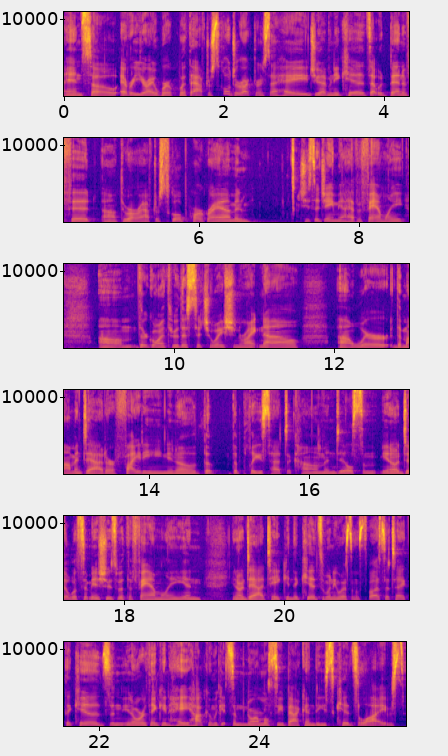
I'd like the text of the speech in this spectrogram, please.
And so every year I work with the after school director and say, hey, do you have any kids that would benefit uh, through our after school program? And she said, Jamie, I have a family. Um, they're going through this situation right now uh, where the mom and dad are fighting. You know, the the police had to come and deal some, you know, deal with some issues with the family, and you know, dad taking the kids when he wasn't supposed to take the kids, and you know, we're thinking, hey, how can we get some normalcy back in these kids' lives?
